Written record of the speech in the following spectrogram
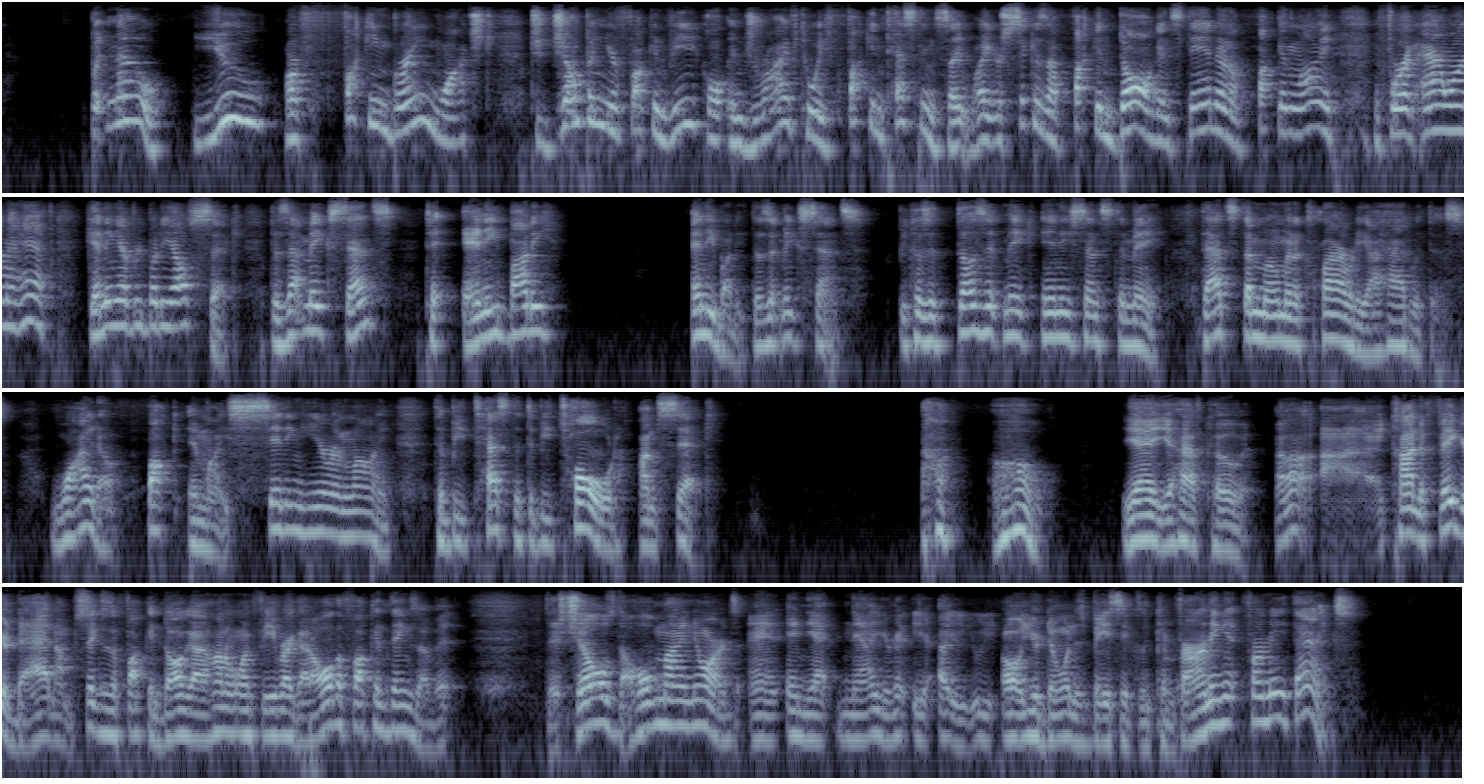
But no, you are fucking brainwashed to jump in your fucking vehicle and drive to a fucking testing site while you're sick as a fucking dog and stand in a fucking line for an hour and a half getting everybody else sick. Does that make sense to anybody? Anybody. Does it make sense? Because it doesn't make any sense to me. That's the moment of clarity I had with this. Why the fuck am I sitting here in line to be tested, to be told I'm sick? oh. Yeah, you have COVID. Uh, I kind of figured that, I'm sick as a fucking dog. I got 101 fever. I got all the fucking things of it. The chills, the whole nine yards, and, and yet now you're gonna, all you're doing is basically confirming it for me. Thanks,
